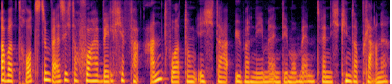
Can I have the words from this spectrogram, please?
Aber trotzdem weiß ich doch vorher, welche Verantwortung ich da übernehme in dem Moment, wenn ich Kinder plane.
